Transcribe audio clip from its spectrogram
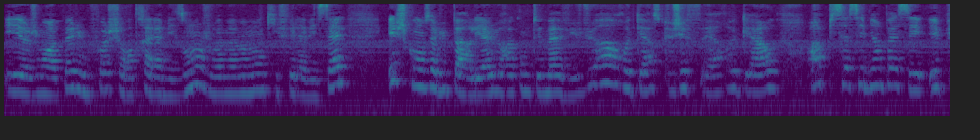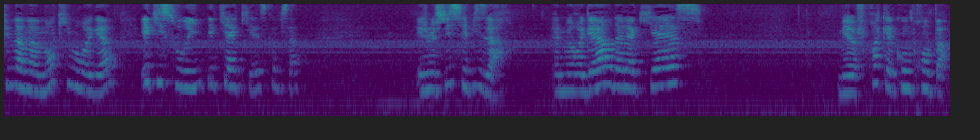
Et euh, je me rappelle, une fois, je suis rentrée à la maison, je vois ma maman qui fait la vaisselle, et je commence à lui parler, à lui raconter ma vie. Je lui dis, ah, regarde ce que j'ai fait, regarde, ah, puis ça s'est bien passé. Et puis ma maman qui me regarde, et qui sourit, et qui acquiesce comme ça. Et je me suis dit, c'est bizarre. Elle me regarde, elle acquiesce, mais euh, je crois qu'elle comprend pas.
